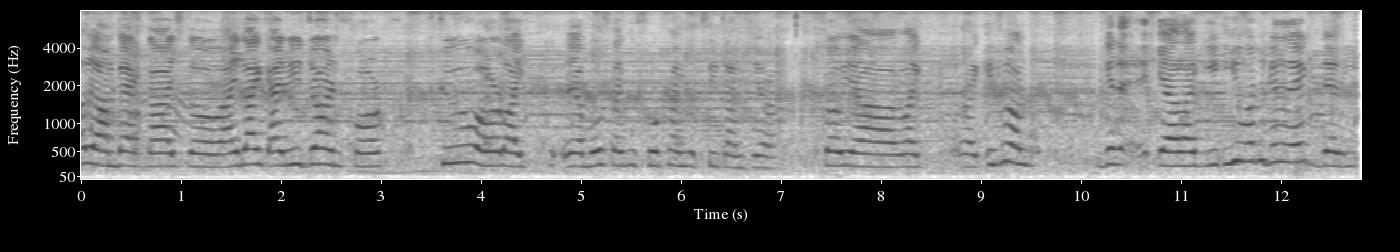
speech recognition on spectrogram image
Oh yeah, I'm back guys. So I like I rejoined for two or like yeah, most likely four times or three times yeah. So yeah, like like if you want get a, yeah like you, want to get an egg then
